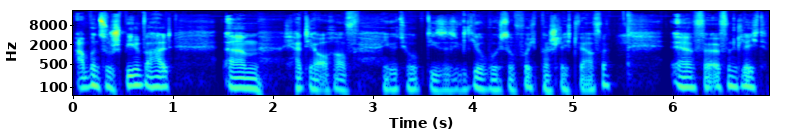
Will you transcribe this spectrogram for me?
ab und zu spielen wir halt. Ähm, ich hatte ja auch auf YouTube dieses Video, wo ich so furchtbar schlecht werfe, äh, veröffentlicht.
